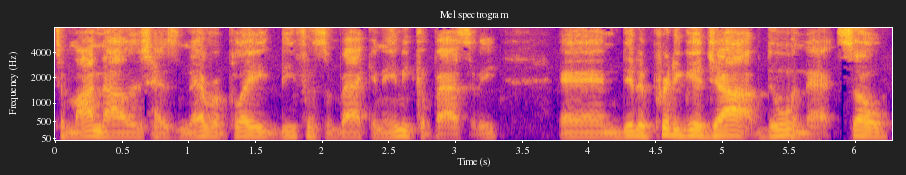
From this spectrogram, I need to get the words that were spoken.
to my knowledge, has never played defensive back in any capacity and did a pretty good job doing that. So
